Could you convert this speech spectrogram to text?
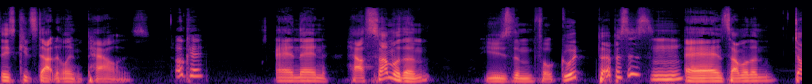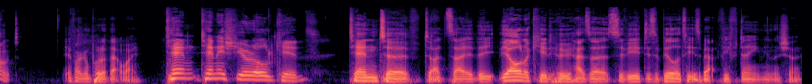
these kids start developing powers Okay. And then how some of them use them for good purposes Mm-hmm. and some of them don't if i can put it that way 10, 10-ish year old kids. 10 to, to i'd say the, the older kid who has a severe disability is about 15 in the show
